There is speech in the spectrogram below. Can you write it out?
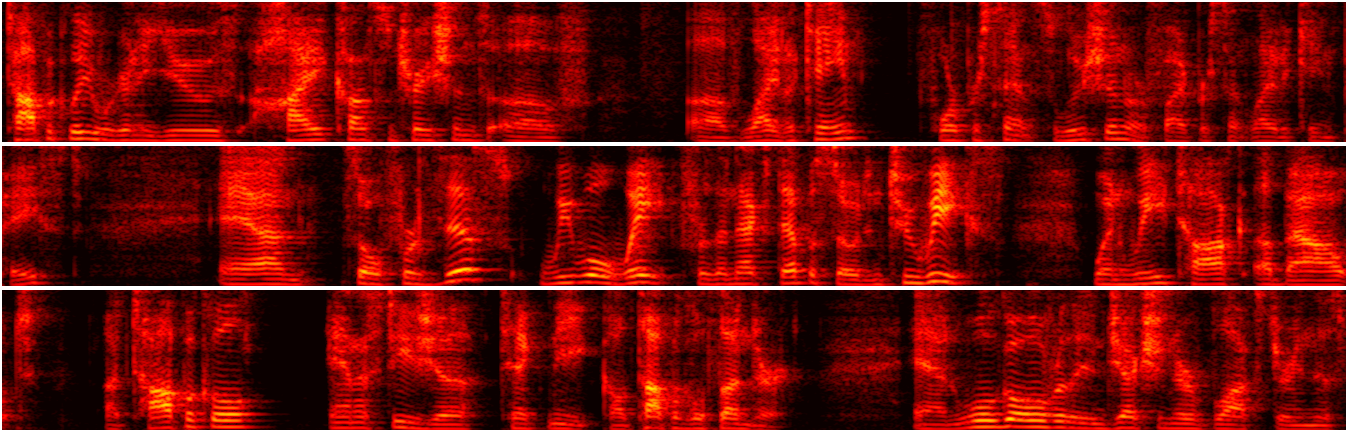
Topically, we're going to use high concentrations of, of lidocaine, 4% solution or 5% lidocaine paste. And so for this, we will wait for the next episode in two weeks when we talk about a topical anesthesia technique called topical thunder. And we'll go over the injection nerve blocks during this,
